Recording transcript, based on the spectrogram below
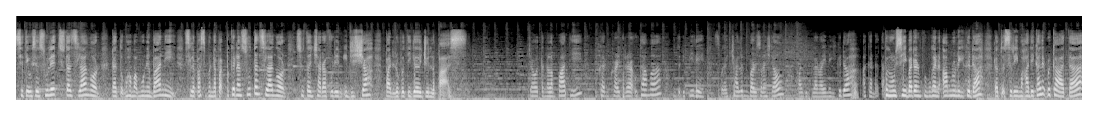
Setiausaha Sulit Sultan Selangor Datuk Muhammad Munir Bani selepas mendapat perkenan Sultan Selangor Sultan Sharafuddin Idris Shah pada 23 Jun lepas. Jawatan dalam parti bukan kriteria utama untuk dipilih sebagai calon Barisan Nasional bagi Pilihan Raya Negeri Kedah akan datang. Pengurusi Badan Pembangunan UMNO Negeri Kedah, Datuk Seri Mahathir Khalid berkata,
